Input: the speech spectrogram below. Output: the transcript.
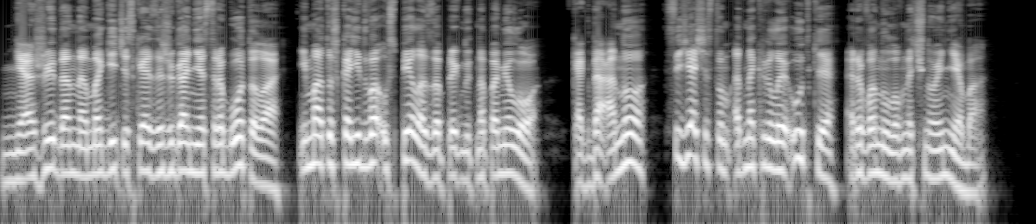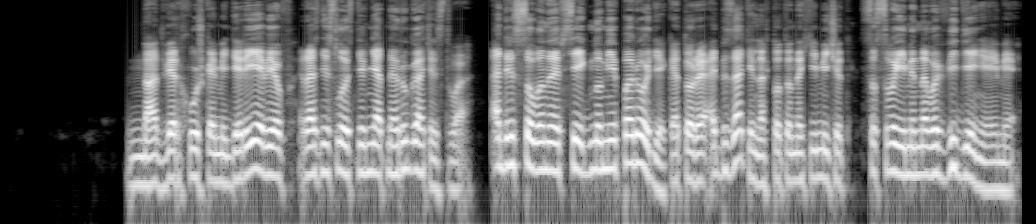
Неожиданно магическое зажигание сработало, и матушка едва успела запрыгнуть на помело, когда оно с изяществом однокрылой утки рвануло в ночное небо. Над верхушками деревьев разнеслось невнятное ругательство, адресованное всей гномьей породе, которая обязательно что-то нахимичит со своими нововведениями.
